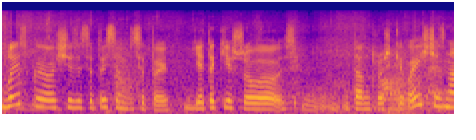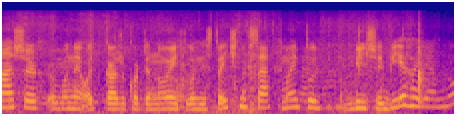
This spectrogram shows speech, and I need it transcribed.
близько 60-70. Є такі, що там трошки вище з наших. Вони, от кажу, координують логістично все. Ми тут більше бігаємо. Ну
